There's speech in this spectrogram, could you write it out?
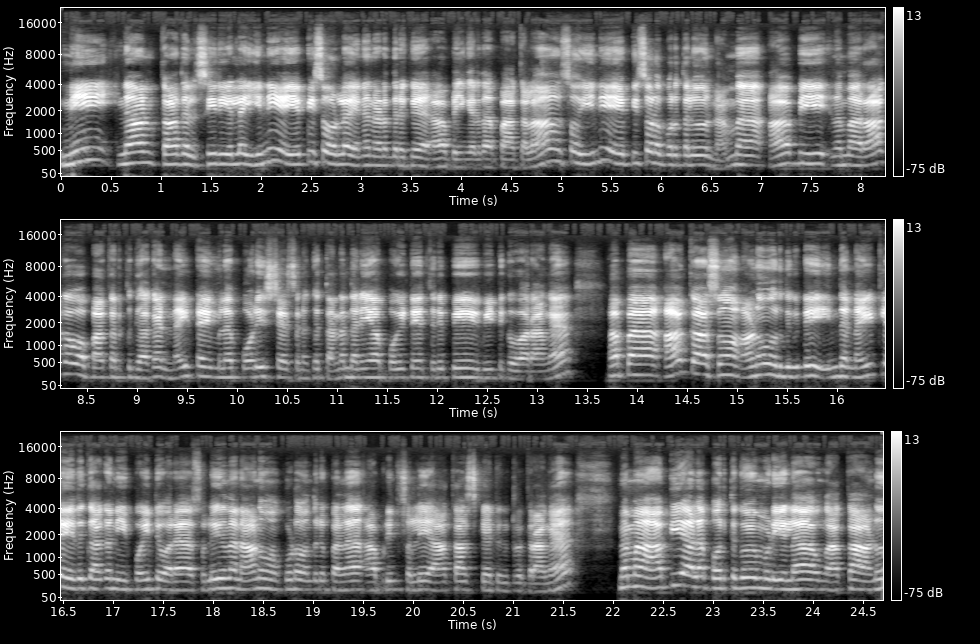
நீ, நான், காதல் சீரியல்ல இனிய எபிசோட்ல என்ன நடந்திருக்கு அப்படிங்கிறத பார்க்கலாம். ஸோ இனிய எபிசோட பொறுத்தளவு நம்ம ஆபி, நம்ம ராகவை பார்க்கறதுக்காக நைட் டைம்ல போலீஸ் ஸ்டேஷனுக்கு தன்னந்தனியா போயிட்டே திருப்பி வீட்டுக்கு வராங்க. அப்ப ஆகாஷும் அணுவும் இருந்துகிட்டு, "இந்த நைட்ல எதுக்காக நீ போயிட்டு வர? சொல்லியிருந்தா நானும் உன் கூட வந்திருப்பேன்ல" அப்படின்னு சொல்லி ஆகாஷ் கேட்டுக்கிட்டு இருக்கிறாங்க. நம்ம அபியால பொறுத்துக்கவே முடியல. அவங்க அக்கா அணு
